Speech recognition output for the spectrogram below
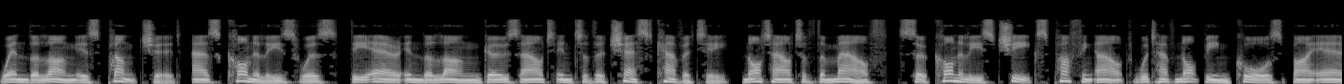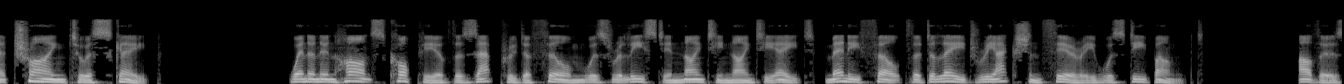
When the lung is punctured, as Connally's was, the air in the lung goes out into the chest cavity, not out of the mouth, so Connally's cheeks puffing out would have not been caused by air trying to escape. When an enhanced copy of the Zapruder film was released in 1998, many felt the delayed reaction theory was debunked. Others,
